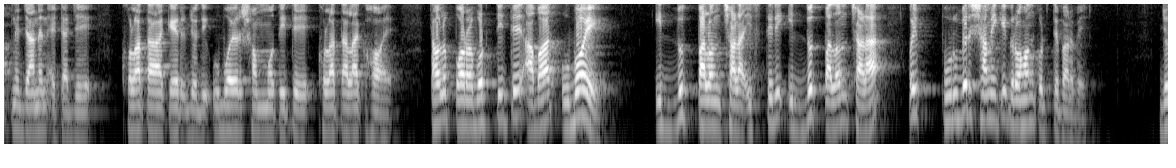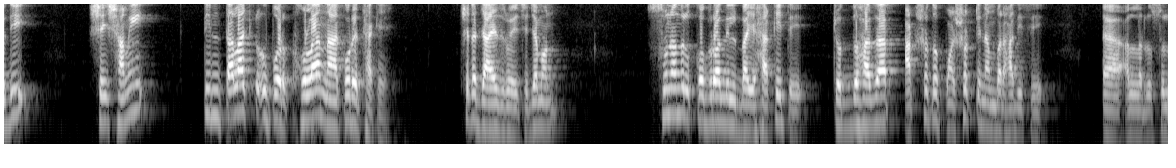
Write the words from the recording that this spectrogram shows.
আপনি জানেন এটা যে খোলা তালাকের যদি উভয়ের সম্মতিতে খোলা তালাক হয়, তাহলে পরবর্তীতে আবার উভয়ে ইদ্যুৎ পালন ছাড়া, স্ত্রী ইদ্যুৎ পালন ছাড়া ওই পূর্বের স্বামীকে গ্রহণ করতে পারবে। যদি সেই স্বামী তিন তালাকের উপর খোলা না করে থাকে, সেটা জায়েজ রয়েছে। যেমন সুনানুল কবরালিল বাই হাকিতে চোদ্দ হাজার আটশত পঁয়ষট্টি নম্বর হাদিসে আল্লাহ রসুল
